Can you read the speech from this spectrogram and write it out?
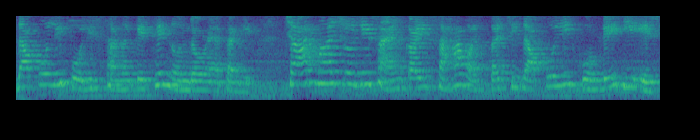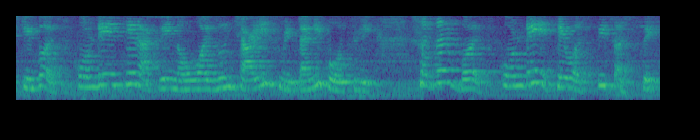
दापोली पोलीस स्थानक येथे नोंदवण्यात आली. चार मार्च रोजी सायंकाळी सहा वाजताची दापोली कोंडे ही एस टी बस कोंडे येथे रात्री नऊ वाजून चाळीस मिनिटांनी पोहोचली. सदर बस कोंडे येथे वस्तीस असते.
